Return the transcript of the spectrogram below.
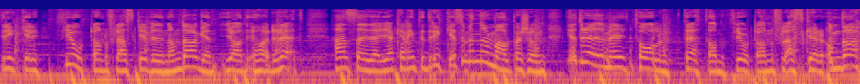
dricker 14 flaskor vin om dagen. Ja, ni hörde rätt. Han säger jag kan inte dricka som en normal person. Jag drar i mig 12, 13, 14 flaskor om dagen.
